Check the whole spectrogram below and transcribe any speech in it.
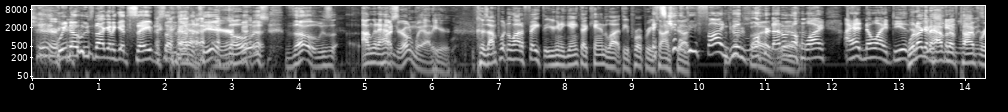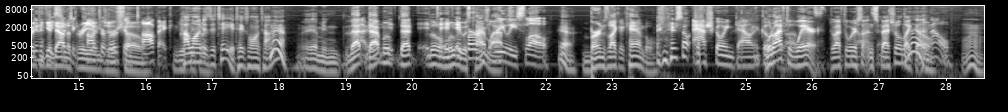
Sure. We know who's not going to get saved if something Yeah. happens here. Those? Those. I'm going to have Find your own way out of here. because I'm putting a lot of faith that you're going to yank that candle out at the appropriate time, It's gonna Chuck. be fine. Good be lord, I don't yeah. know why. I had no idea. We're not gonna ear have enough candling time was for it to gonna get be down to such a three inches, Controversial so- topic. You'll How long fine. does it take? It takes a long time. Yeah, Yeah, I mean that I that mean, move that it- little it, movie it was burns time lapse. really slow. Yeah, burns like a candle. There's no ash going down. It goes What do I have to up. wear? Do I have to wear something special, like No. a No. Wow.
